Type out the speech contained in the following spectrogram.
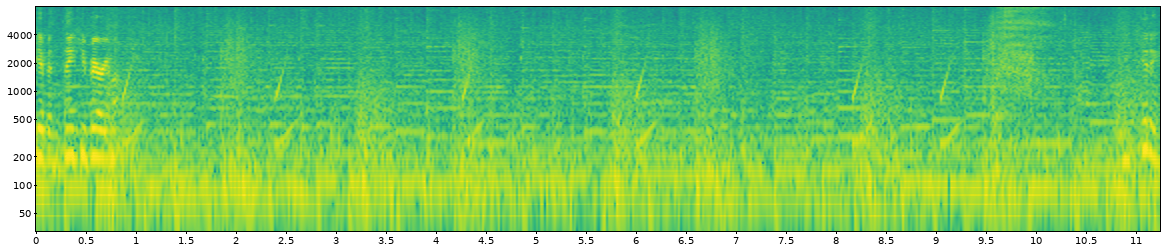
Gibbon, thank you very much. Are you kidding.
